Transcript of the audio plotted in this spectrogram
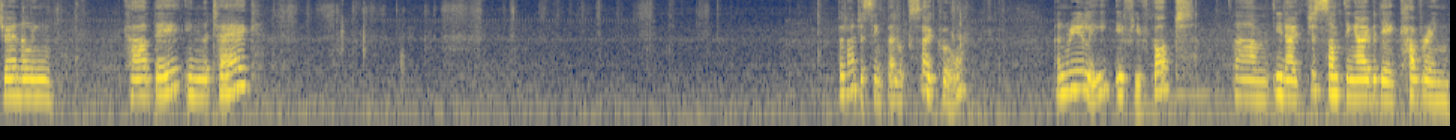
journaling card there in the tag. But I just think they look so cool. And really if you've got um, you know just something over there covering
